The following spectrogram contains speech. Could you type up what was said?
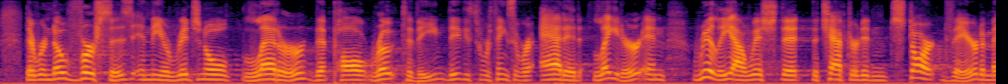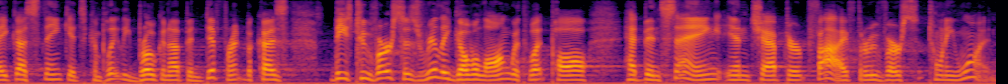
there were no verses in the original letter that Paul wrote to thee. These were things that were added later. And really, I wish that the chapter didn't start there to make us think it's completely broken up and different because these two verses really go along with what Paul had been saying in chapter 5 through verse 21.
